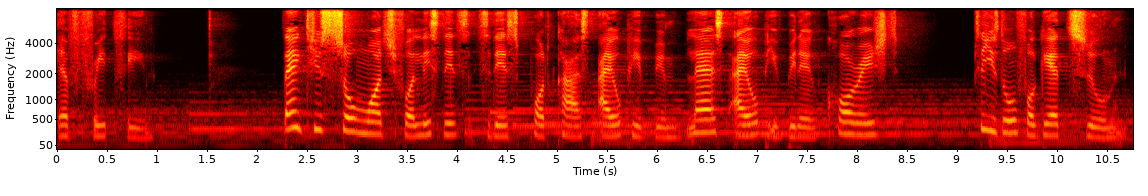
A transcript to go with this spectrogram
everything. Thank you so much for listening to today's podcast. I hope you've been blessed. I hope you've been encouraged. Please don't forget to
